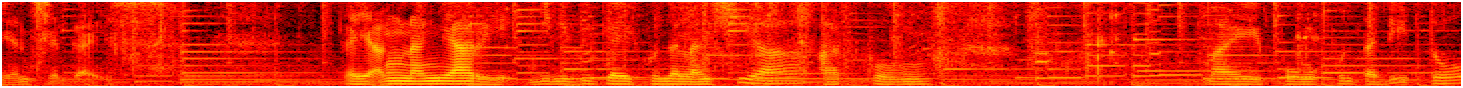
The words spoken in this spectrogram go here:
Ayan siya guys. Kaya ang nangyari, binibigay ko na lang siya at kung may pumupunta dito,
